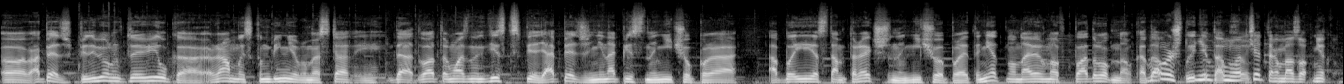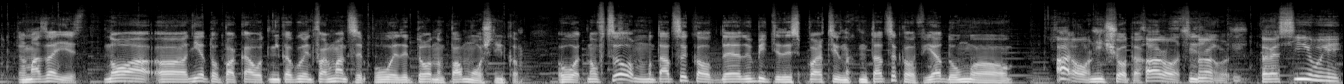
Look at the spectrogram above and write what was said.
э, опять же, перевернутая вилка, рамы скомбинированные старые, да, два тормозных диска спереди. Опять же, не написано ничего про ABS, там, трекшена, ничего про это нет, но, наверное, подробно, когда Может, выйдет, не- там вообще тормозов нет. тормоза есть. Но э, нету пока вот никакой информации по электронным помощникам. Вот. Но в целом мотоцикл для любителей спортивных мотоциклов, я думаю, Хорош. ничего так. Хорош, красивый.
